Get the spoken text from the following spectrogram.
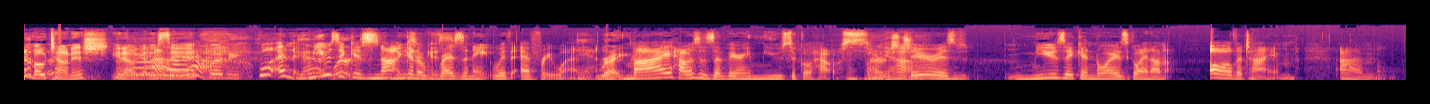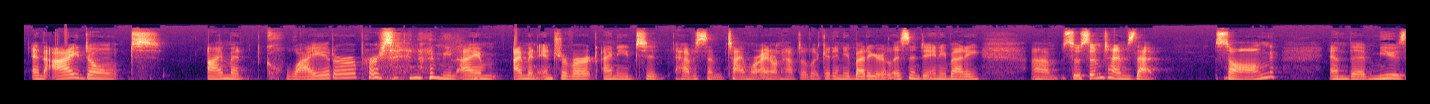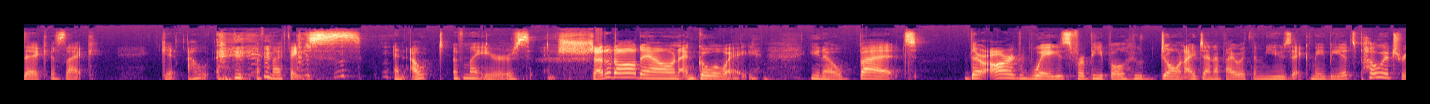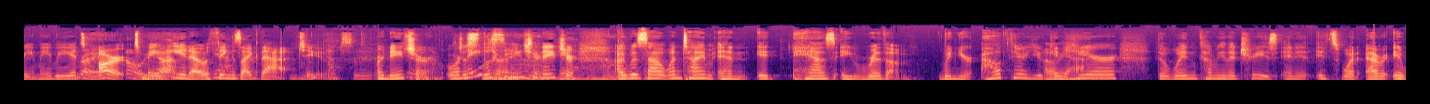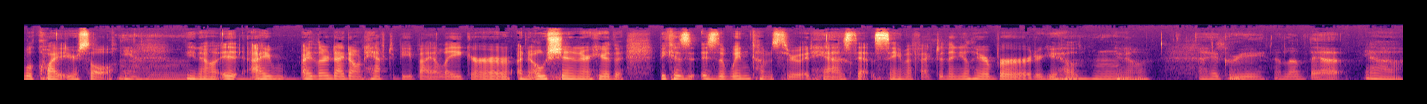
of Motownish, you know, gotta say it. funny. Well, and Yeah, music is works. not going to is- resonate with everyone. Yeah. Right. My house is a very musical house. Mm-hmm. Oh, yeah. There is music and noise going on all the time. Um, and I don't I'm a quieter person. I mean, I'm I'm an introvert. I need to have some time where I don't have to look at anybody or listen to anybody. Um, so sometimes that song and the music is like, get out of my face and out of my ears and shut it all down and go away. You know, but there are ways for people who don't identify with the music. Maybe it's poetry, maybe it's Right. art, Oh, maybe yeah. you know, things like that mm-hmm. too. Absolutely. or nature Or just nature. listening to Nature, nature mm-hmm. i was out one time and it has a rhythm when you're out there you oh, can yeah. hear the wind coming in the trees and it, it's whatever it will quiet your soul Yeah. Mm-hmm. you know it, i i learned i don't have to be by a lake or an ocean or hear the because as the wind comes through it has that same effect and then you'll hear a bird or you hear you know I agree. I love that. Yeah.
